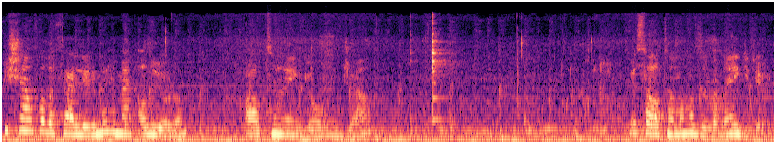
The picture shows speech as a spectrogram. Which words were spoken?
Pişen falafellerimi hemen alıyorum. Altın rengi olunca. Ve salatamı hazırlamaya gidiyorum.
